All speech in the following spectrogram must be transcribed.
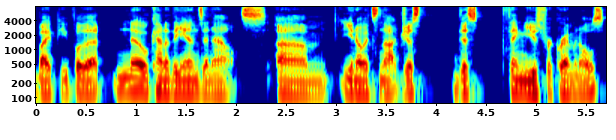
by people that know kind of the ins and outs. Um, you know, it's not just this thing used for criminals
